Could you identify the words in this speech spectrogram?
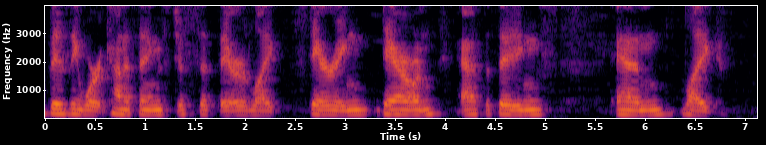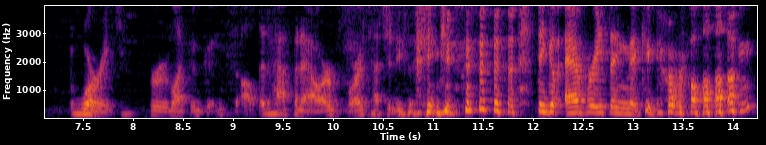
busy work kind of things, just sit there like staring down at the things and like worry for like a good solid half an hour before I touch anything. Think of everything that could go wrong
